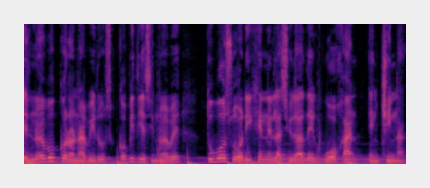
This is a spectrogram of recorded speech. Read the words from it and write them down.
El nuevo coronavirus COVID-19 tuvo su origen en la ciudad de Wuhan, en China,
